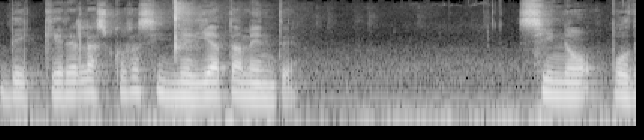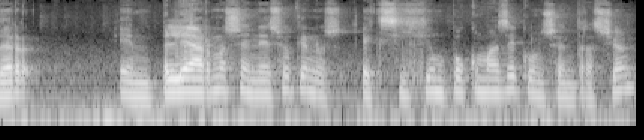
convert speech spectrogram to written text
de querer las cosas inmediatamente, sino poder emplearnos en eso que nos exige un poco más de concentración.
